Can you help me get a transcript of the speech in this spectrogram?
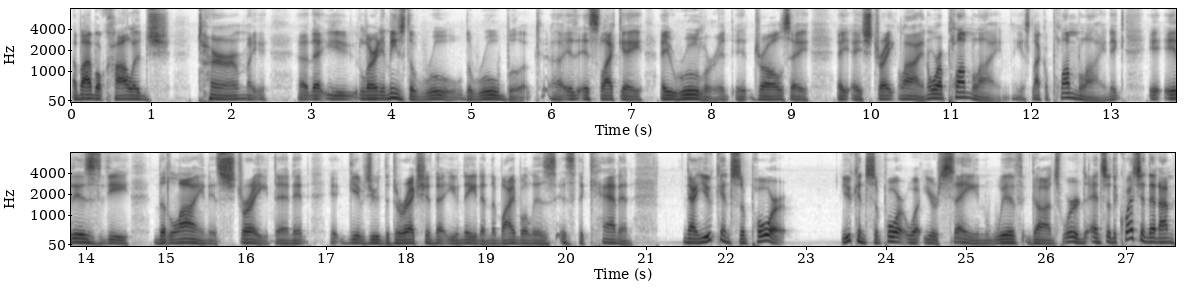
a Bible college term, a, uh, that you learn. It means the rule, the rule book. Uh, it, it's like a, a ruler. It, it draws a, a, a, straight line or a plumb line. It's like a plumb line. It, it, it is the the line is straight and it, it gives you the direction that you need. And the Bible is is the canon. Now you can support you can support what you're saying with God's word. And so the question that I'm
